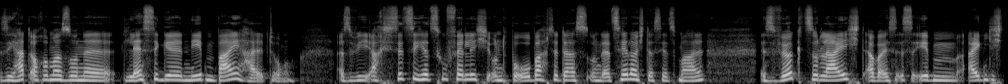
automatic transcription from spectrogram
sie hat auch immer so eine lässige Nebenbeihaltung. Also wie, ach, ich sitze hier zufällig und beobachte das und erzähle euch das jetzt mal. Es wirkt so leicht, aber es ist eben eigentlich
